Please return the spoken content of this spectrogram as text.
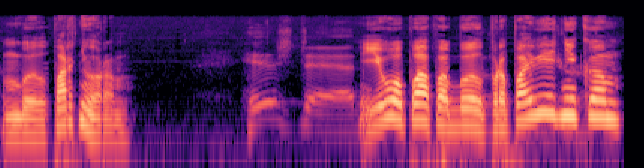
был партнером. Его папа был проповедником,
